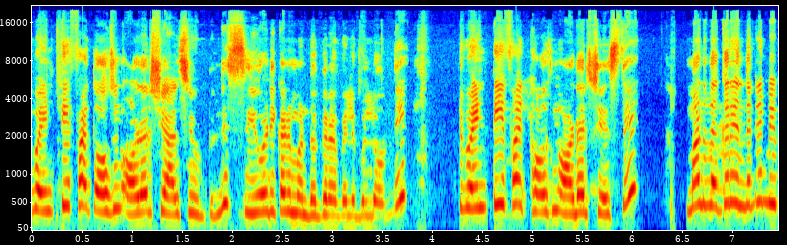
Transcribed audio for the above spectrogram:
ట్వంటీ ఫైవ్ థౌసండ్ ఆర్డర్ చేయాల్సి ఉంటుంది. సిఓడి కానీ మన దగ్గర అవైలబుల్లో ఉంది. ట్వంటీ ఫైవ్ థౌసండ్ ఆర్డర్ చేస్తే మన దగ్గర ఏంటంటే మీ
